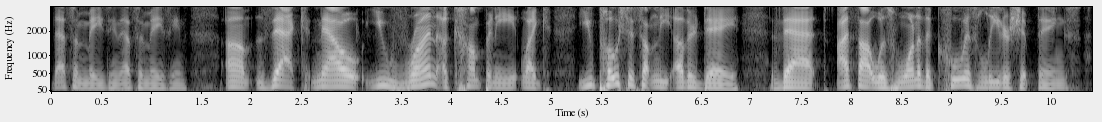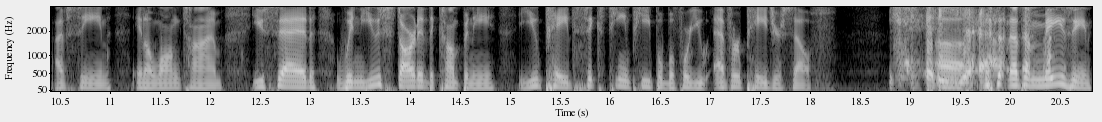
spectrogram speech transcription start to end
That's amazing. That's amazing. Um, Zach, now you run a company. Like you posted something the other day that I thought was one of the coolest leadership things I've seen in a long time. You said when you started the company, you paid 16 people before you ever paid yourself. Uh, yeah. that's amazing.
